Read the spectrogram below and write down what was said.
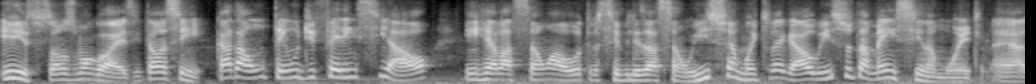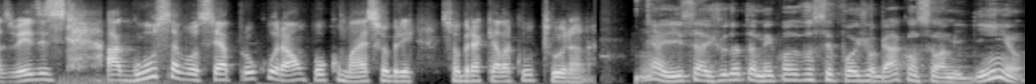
Isso, são os mongóis. Então, assim, cada um tem um diferencial em relação a outra civilização. Isso é muito legal, isso também ensina muito, né? Às vezes aguça você a procurar um pouco mais sobre, sobre aquela cultura, né? É, isso ajuda também quando você for jogar com seu amiguinho,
